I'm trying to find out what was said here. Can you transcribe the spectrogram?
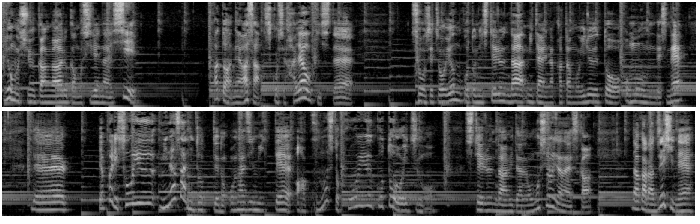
読む習慣があるかもしれないしあとはね朝少し早起きして小説を読むことにしてるんだみたいな方もいると思うんですね。でやっぱりそういう皆さんにとってのおなじみってあこの人こういうことをいつもしてるんだみたいな面白いじゃないですか。だから是非ね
